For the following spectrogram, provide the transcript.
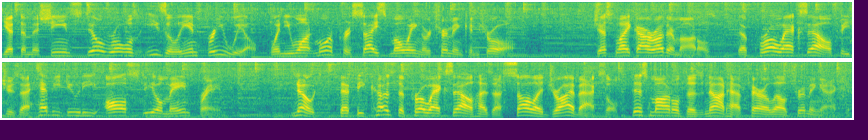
yet the machine still rolls easily in freewheel when you want more precise mowing or trimming control. Just like our other models, the Pro XL features a heavy-duty all-steel mainframe. Note that because the Pro XL has a solid drive axle, this model does not have parallel trimming action.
